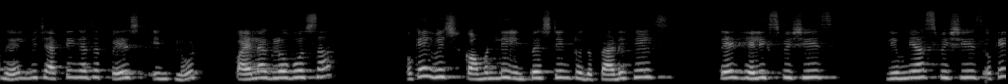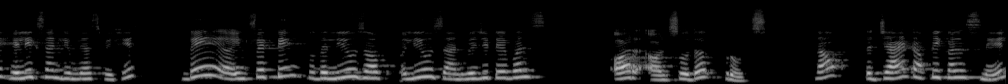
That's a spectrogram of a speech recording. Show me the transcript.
snail which acting as a pest include Pila globosa, okay, which commonly infesting to the paddy fields. Then helix species, limnia species, okay, helix and limnia species. They uh, infecting to the leaves of leaves and vegetables or also the fruits. Now, the giant African snail,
